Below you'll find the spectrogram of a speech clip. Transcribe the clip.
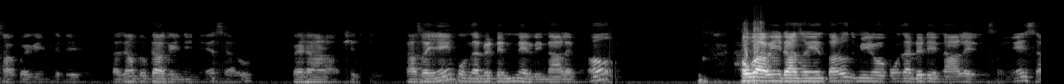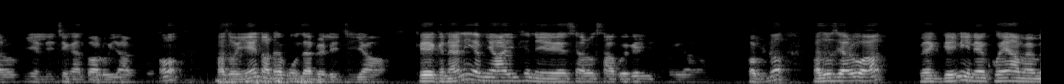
စာခွဲကိန်းဖြစ်တယ်ဒါကြောင့်တုတ်တာကိန်းတွေနဲ့ဆရာတို့ခွဲထားတာဖြစ်တယ်ဒါဆိုရင်ပုံစံတွေတစ်နှစ်လေးနားလည်မယ်နော် ဟုတ်ပါပြီဒါဆိုရင်သားတို့သမီးတို့ပုံစံတွေတွေနားလည်နေဆိုရင်ဆရာတို့ပြင်လေ့ကျင့်ခန်းသွားလို့ရပြီပေါ့နော်ဒါဆိုရင်နောက်ထပ်ပုံစံတွေလေးကြည့်ရအောင်ကဲကဏ္ဍတွေအများကြီးဖြစ်နေတယ်ဆရာတို့စာခွဲကိန်းတွေခွဲရအောင်ဟုတ်ပြီနော်ဒါဆိုဆရာတို့ကဘယ်ဂိမ်းနေနဲ့ခွဲရမှန်းမ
